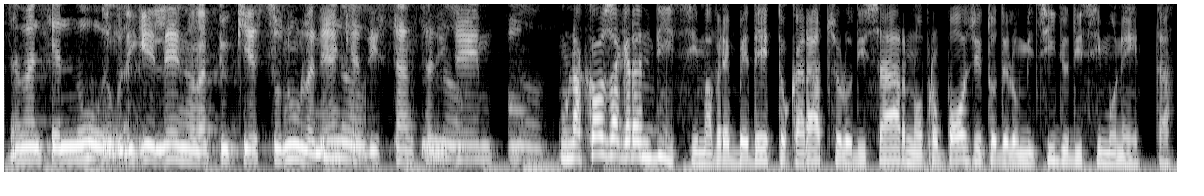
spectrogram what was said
davanti a noi. Dopodiché lei non ha più chiesto nulla neanche no, a distanza no, di tempo. No. Una cosa grandissima avrebbe detto Caracciolo di Sarno a proposito dell'omicidio di Simonetta.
